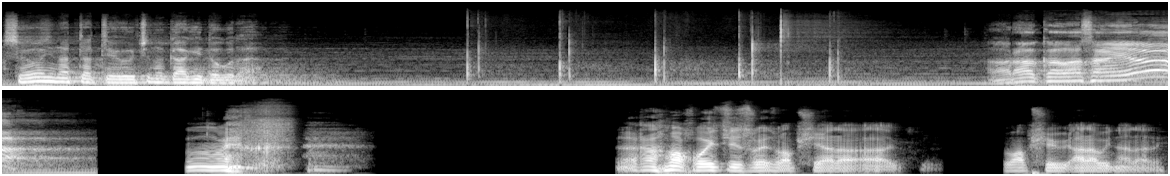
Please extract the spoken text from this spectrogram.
世話になったっていううちのガキどこだ荒川さんよ ახლა მოხოიცის რომ ეს ვაფშე არა ვაფშე არავინ არ არის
